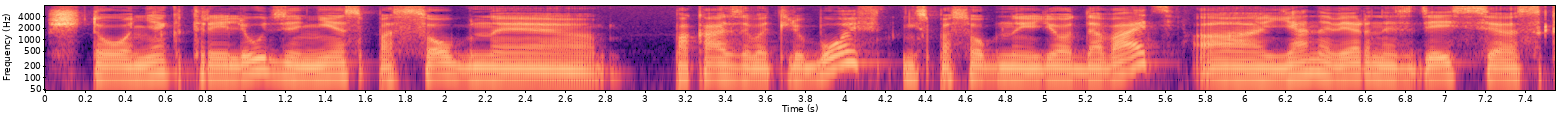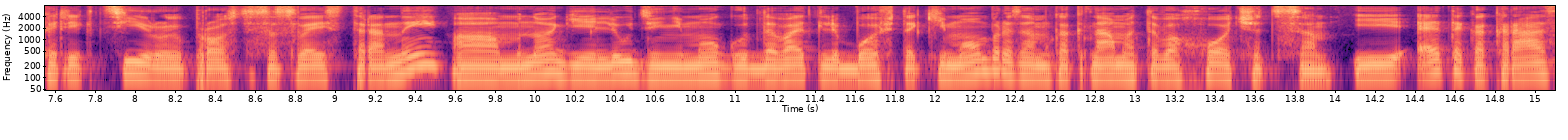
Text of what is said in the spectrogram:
что некоторые люди не способны показывать любовь, не способны ее давать, а я, наверное, здесь э, скорректирую просто со своей стороны. А, многие люди не могут давать любовь таким образом, как нам этого хочется. И это как раз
